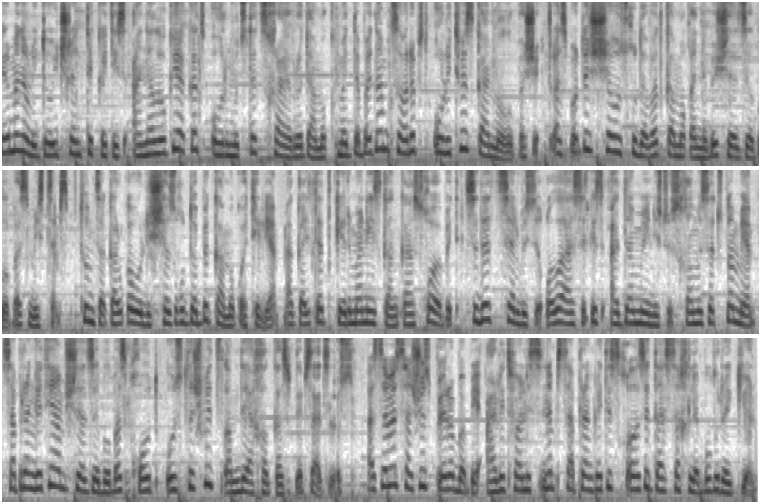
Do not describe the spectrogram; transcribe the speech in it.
გერმანული Deutschland Ticket-ის ანალოგი აქაც 49 9 ევრო დამოქმედება და მგზავრებს ორი თვის განმავლობაში ტრანსპორტის შეუზღუდავად გამოყენების შესაძლებლობას მისცემს. თუმცა გარკვეული შეზღუდვები გამოკვეთილია. მაგალითად, გერმანიისგან განსხვავებით, სადაც სერვისი ყველა ასაკის ადამიანისთვის ხელმისაწვდომია, საფრანგეთი ამ შესაძლებლობას მხოლოდ 27 წლამდე ახალგაზრდებს აძლევს. ასევე საშუს პირობები არ ითვალისწინებს საფრანგეთის ყველაზე დასახლებულ რეგიონ,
